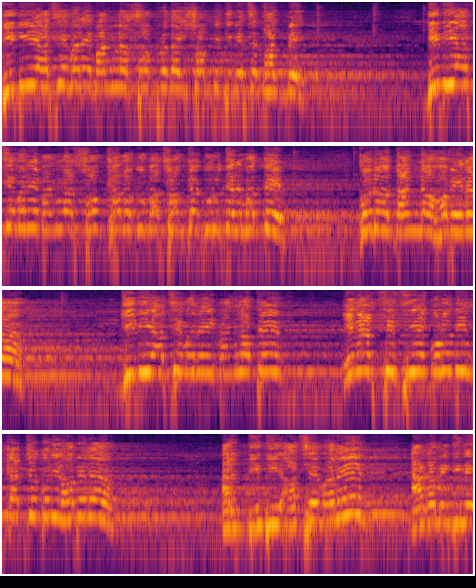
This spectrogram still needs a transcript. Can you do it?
দিদি আছে মানে বাংলার সম্প্রদায় সম্প্রীতি বেঁচে থাকবে। দিদি আছে মানে বাংলার সংখ্যালঘু বা সংখ্যাগুরুদের মধ্যে কোনো দাঙ্গা হবে না। দিদি আছে মানে এই বাংলাতে এনআরসি সিএ কোনোদিন কার্যকরী হবে না। আর দিদি আছে মানে আগামী দিনে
